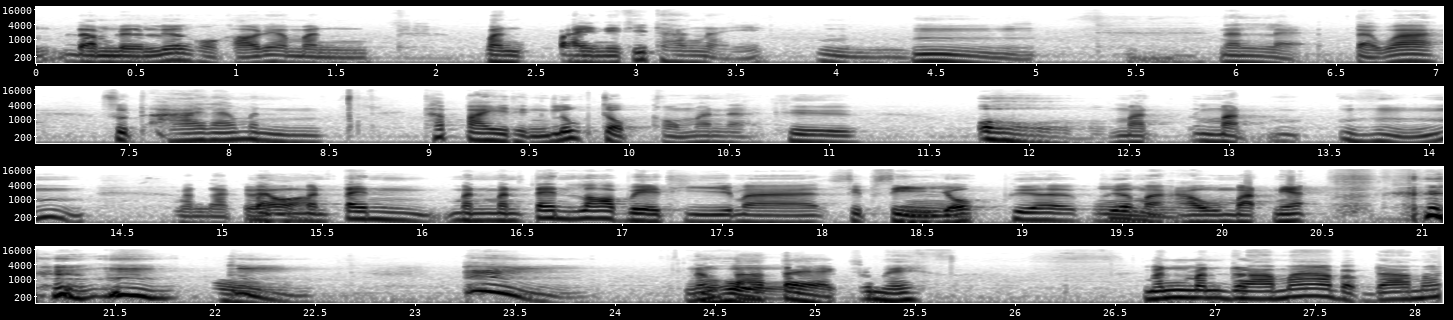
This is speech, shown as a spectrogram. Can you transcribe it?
ำดำเนินเรื่องของเขาเนี่ยมันมันไปในทิศทางไหน อืมๆอืมนั่นแหละ แต่ว่าสุดท้ายแล้วมันถ้าไปถึงลูกจบของมันอะคือ โอ้หมัดหมัด อื้อหือ มันหนักมัแล้นวอะมันเต้นมันมันเต้นรอบเวทีมาสิบสี่อืมยกเพื่อเพื่อมาเอาหมัดเนี้ยโอ้น้ำตาโอ้โหแตกใช่ไหมมันมันดราม่าแบบดราม่า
